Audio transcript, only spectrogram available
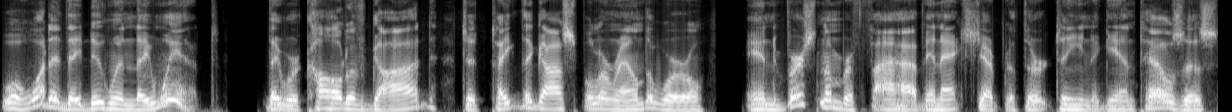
well, what did they do when they went? They were called of God to take the gospel around the world. And verse number five in Acts chapter 13 again tells us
